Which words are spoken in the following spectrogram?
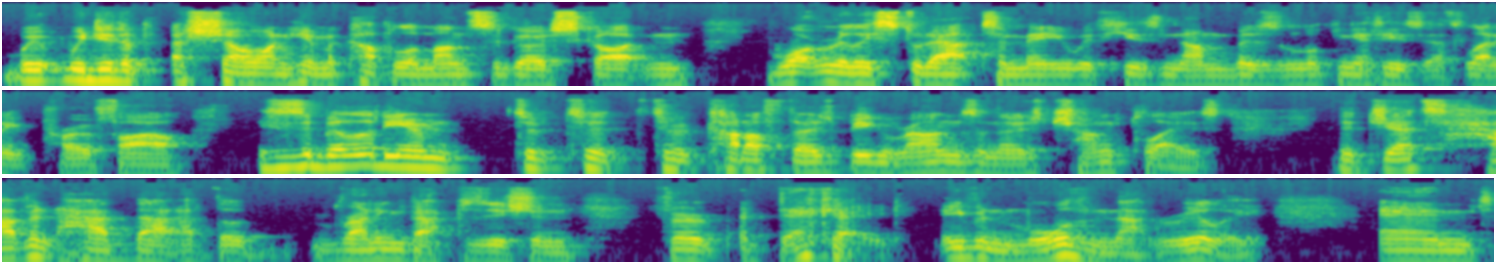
We, we did a, a, show on him a couple of months ago, Scott, and what really stood out to me with his numbers and looking at his athletic profile is his ability um, to, to, to cut off those big runs and those chunk plays. The Jets haven't had that at the running back position for a decade, even more than that, really. And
